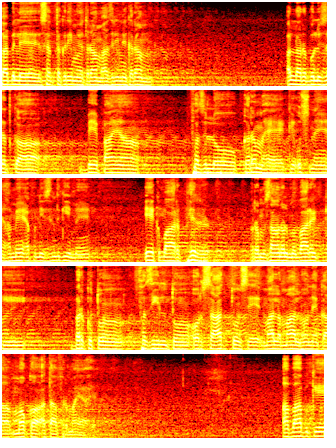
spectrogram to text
काबिल सर तकरीम एहतराम, हाजरीन कराम अल्लाह रब्ज़त का बेपाया फ़जलो करम है कि उसने हमें अपनी ज़िंदगी में एक बार फिर रमज़ानमबारक की बरकतों, फजीलतों और सादतों से माला माल होने का मौका अता फरमाया है। अब आपके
